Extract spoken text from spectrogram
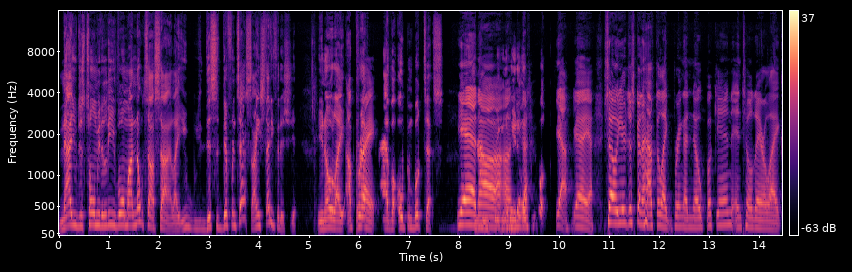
now you just told me to leave all my notes outside. Like you this is a different test. I ain't study for this shit. You know, like I prep right. have an open book test. Yeah, no, uh, uh, yeah, yeah, yeah. So you're just gonna have to like bring a notebook in until they're like,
